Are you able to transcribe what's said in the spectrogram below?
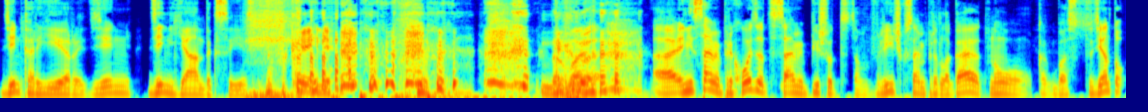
День карьеры, День, день Яндекса есть на ВКНе. Нормально. А Они сами приходят, сами пишут там в личку, сами предлагают. Ну, как бы студенту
